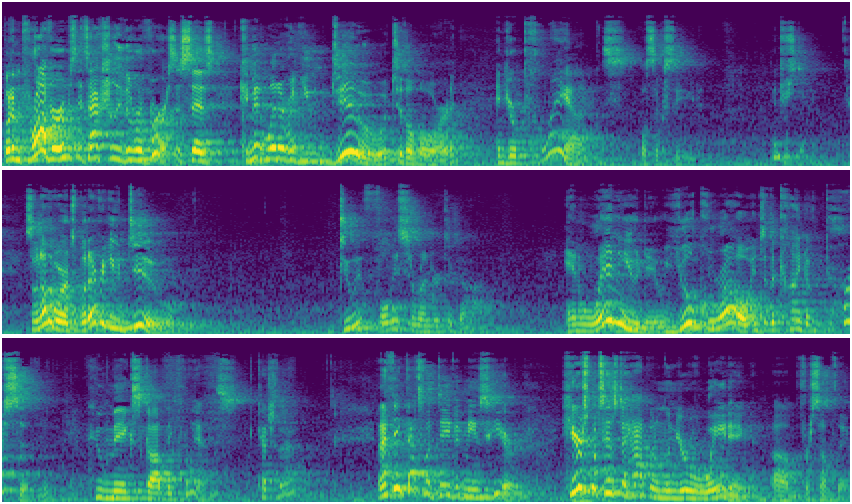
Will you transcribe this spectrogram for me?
But in Proverbs, it's actually the reverse. It says, commit whatever you do to the Lord, and your plans will succeed. Interesting. So, in other words, whatever you do, do it fully surrendered to God. And when you do, you'll grow into the kind of person who makes godly plans. Catch that? And I think that's what David means here. Here's what tends to happen when you're waiting um, for something.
